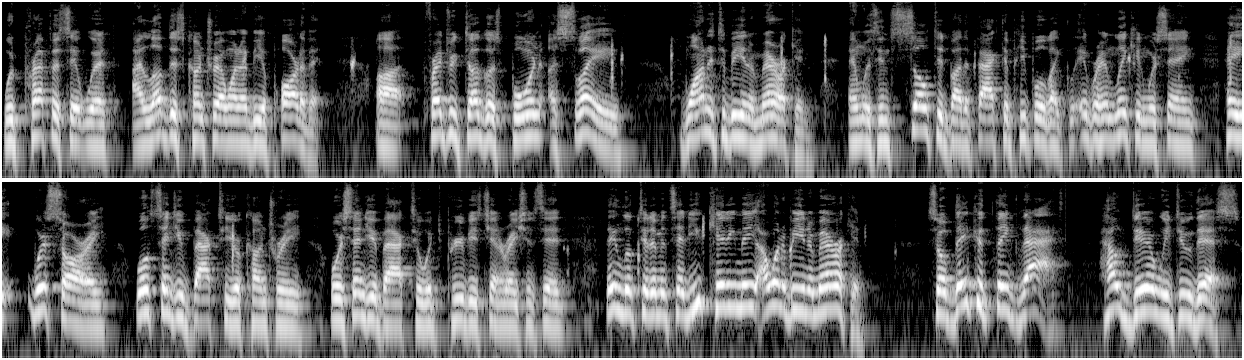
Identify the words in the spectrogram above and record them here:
would preface it with, "I love this country. I want to be a part of it." Uh, Frederick Douglass, born a slave, wanted to be an American and was insulted by the fact that people like Abraham Lincoln were saying, hey, we're sorry, we'll send you back to your country or send you back to what previous generations did. They looked at him and said, Are you kidding me? I want to be an American. So if they could think that, how dare we do this?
